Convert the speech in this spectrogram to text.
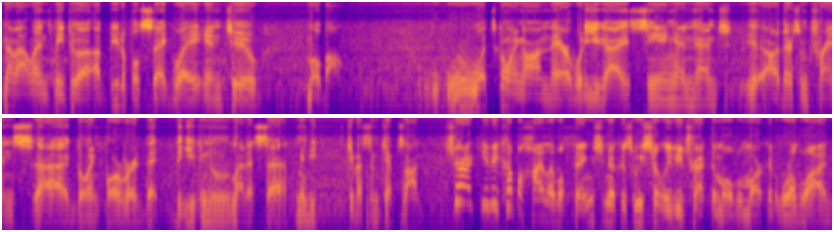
Now, that lends me to a, a beautiful segue into mobile what's going on there? What are you guys seeing, and, and are there some trends uh, going forward that, that you can let us uh, maybe give us some tips on? Sure, I can give you a couple high-level things, you know, because we certainly do track the mobile market worldwide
